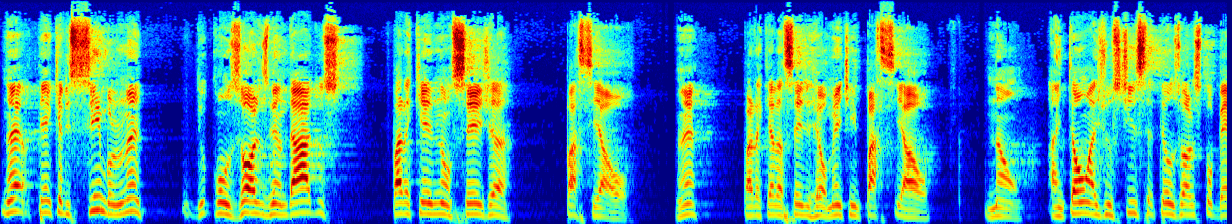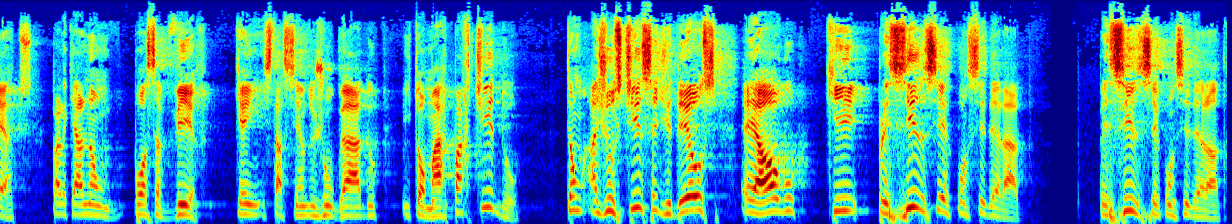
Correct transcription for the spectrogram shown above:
né, tem aquele símbolo, né, com os olhos vendados, para que ele não seja parcial, né? para que ela seja realmente imparcial. Não. Ah, então a justiça tem os olhos cobertos, para que ela não possa ver quem está sendo julgado e tomar partido. Então a justiça de Deus é algo que precisa ser considerado. Precisa ser considerado.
